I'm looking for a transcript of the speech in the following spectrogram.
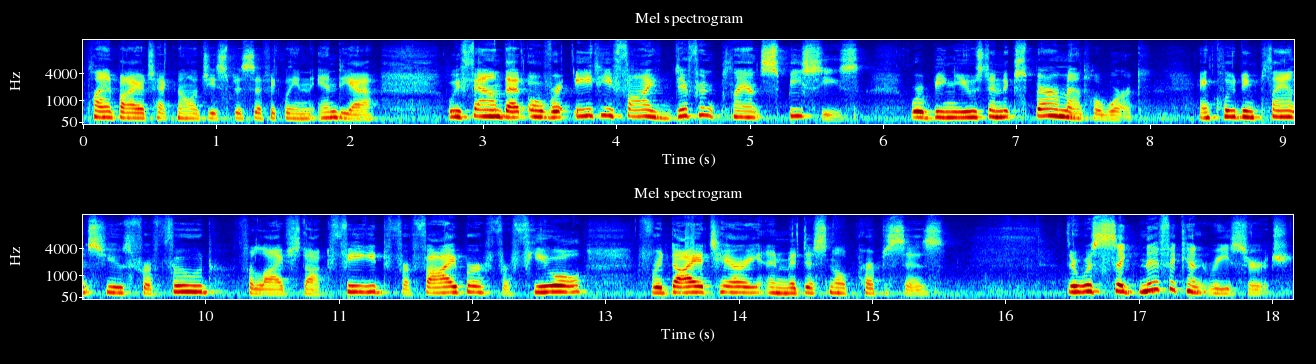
plant biotechnology specifically in India, we found that over 85 different plant species were being used in experimental work, including plants used for food, for livestock feed, for fiber, for fuel, for dietary and medicinal purposes. There was significant research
